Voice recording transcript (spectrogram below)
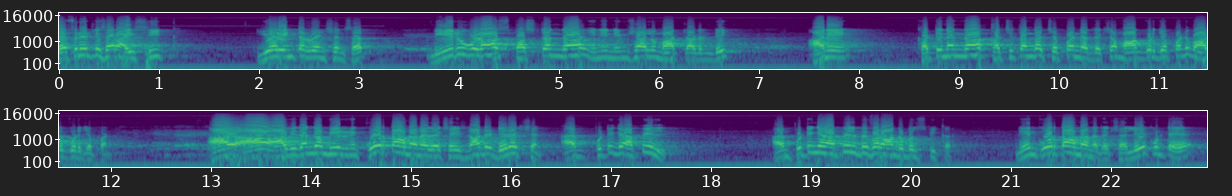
definitely sir I seek your intervention sir. మీరు కూడా స్పష్టంగా ఇన్ని నిమిషాలు మాట్లాడండి అని కఠినంగా ఖచ్చితంగా చెప్పండి అధ్యక్ష. మాకు కూడా చెప్పండి వారికి కూడా చెప్పండి. ఆ- ఆ- విధంగా మీరు నేను కోరుతా ఉన్నాను అధ్యక్ష. It's not a direction I'm putting appeal I'm putting an appeal before honourable speaker నేను కోరుతా ఉన్నాను అధ్యక్ష. లేకుంటే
